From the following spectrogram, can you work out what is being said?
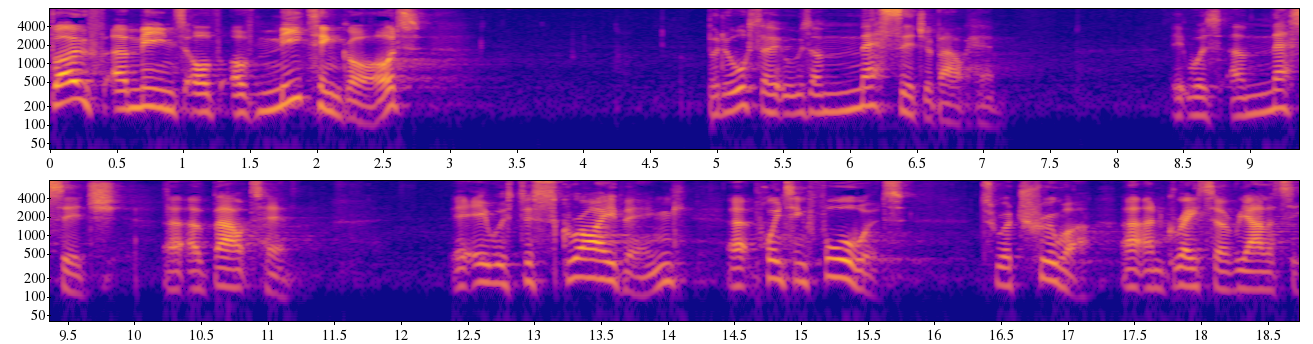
both a means of, of meeting God, but also it was a message about him. It was a message uh, about him. It, it was describing, uh, pointing forward to a truer uh, and greater reality,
